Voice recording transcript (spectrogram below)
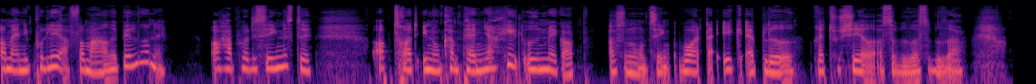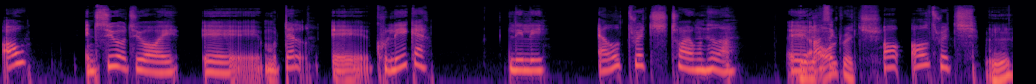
at manipulere for meget med billederne, og har på det seneste optrådt i nogle kampagner helt uden makeup og sådan nogle ting, hvor der ikke er blevet retuscheret osv. osv. Og en 27-årig øh, model, øh, kollega, Lily Aldrich, tror jeg hun hedder. Øh, Lily også- Aldrich. Al- Aldrich, Mm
